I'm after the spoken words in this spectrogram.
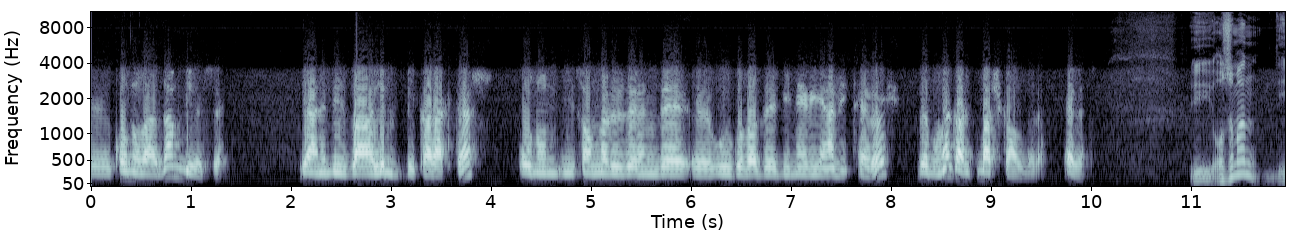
e, konulardan birisi. Yani bir zalim bir karakter. Onun insanlar üzerinde e, uyguladığı bir nevi yani terör ve buna baş kaldırı. Evet. E, o zaman e,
